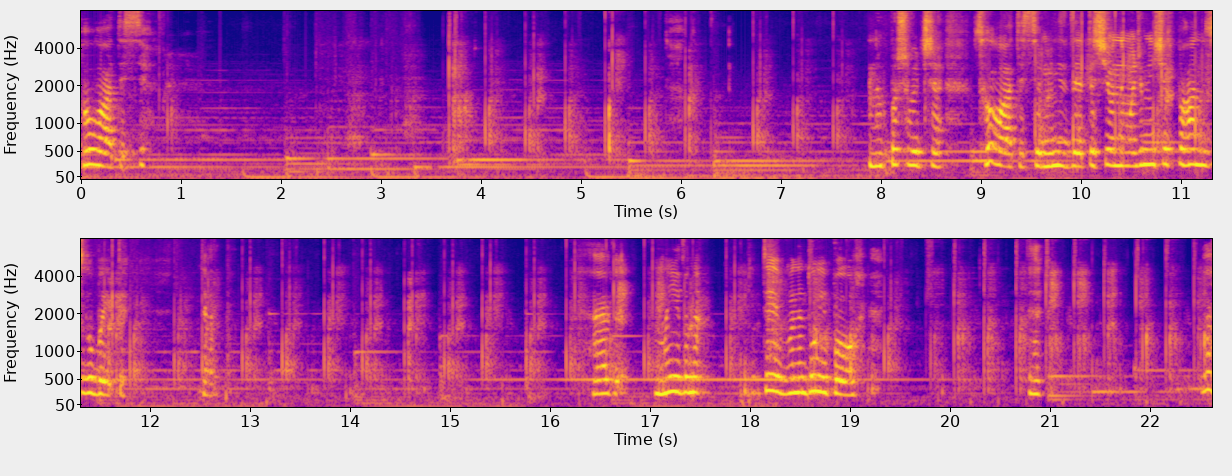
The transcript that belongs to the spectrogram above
ховатися. Пошвидше сховатися. Мені здається, що не може мені щось погане зробити. Так. Так, мені вона йти в мене другий поверх. Так. А.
